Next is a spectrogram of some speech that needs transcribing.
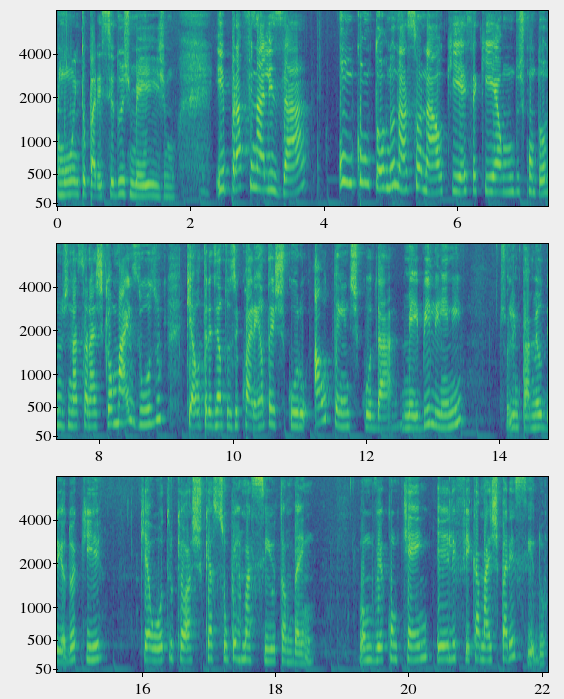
Muito parecidos mesmo. E para finalizar, um contorno nacional, que esse aqui é um dos contornos nacionais que eu mais uso, que é o 340 escuro autêntico da Maybelline. Deixa eu limpar meu dedo aqui, que é outro que eu acho que é super macio também. Vamos ver com quem ele fica mais parecido.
